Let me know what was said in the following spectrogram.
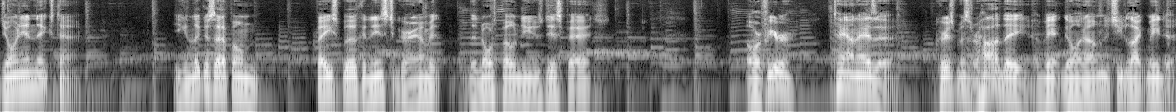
join in next time. You can look us up on Facebook and Instagram at the North Pole News Dispatch. Or if your town has a Christmas or holiday event going on that you'd like me to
